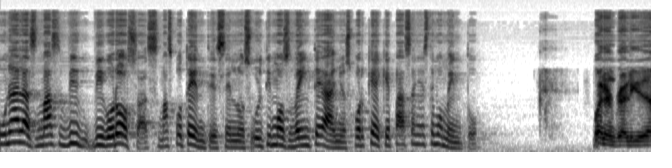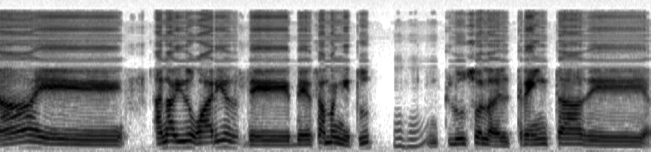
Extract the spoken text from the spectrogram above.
una de las más vigorosas, más potentes en los últimos 20 años. ¿Por qué? ¿Qué pasa en este momento? Bueno, en realidad eh, han habido varias de, esa magnitud, incluso la del 30 de,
